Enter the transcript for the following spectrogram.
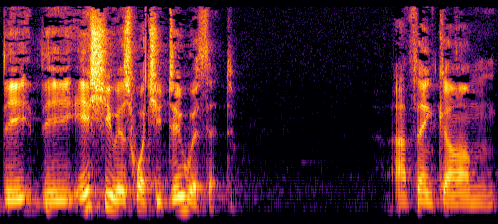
The, the issue is what you do with it. I think, um,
